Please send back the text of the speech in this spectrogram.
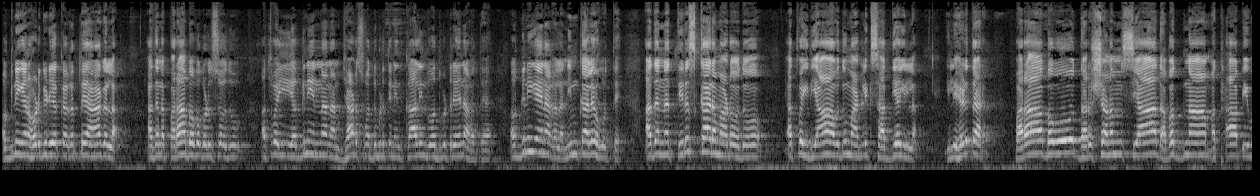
ಅಗ್ನಿಗೇನು ಹೊಡೆಗಿಡಿಯೋಕ್ಕಾಗತ್ತೆ ಆಗಲ್ಲ. ಅದನ್ನು ಪರಾಭವಗೊಳಿಸೋದು ಅಥವಾ ಈ ಅಗ್ನಿಯನ್ನು ನಾನು ಜಾಡಿಸಿ ಒದ್ದುಬಿಡ್ತೀನಿ ಬಿಡ್ತೀನಿ ಕಾಲಿಂದ ಒದ್ಬಿಟ್ರೆ ಏನಾಗುತ್ತೆ? ಅಗ್ನಿಗೆ ಏನಾಗಲ್ಲ. ನಿಮ್ಮ ಕಾಲೇ ಹೋಗುತ್ತೆ. ಅದನ್ನು ತಿರಸ್ಕಾರ ಮಾಡೋದು ಅಥವಾ ಇದ್ಯಾವುದು ಮಾಡಲಿಕ್ಕೆ ಸಾಧ್ಯ ಇಲ್ಲ. ಇಲ್ಲಿ ಹೇಳ್ತಾರೆ, ಪರಾಭವೋ ದರ್ಶನಂ ಸ್ಯಾದ್ ಅವಜ್ಞಾ ಮಥಾಪಿವ.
